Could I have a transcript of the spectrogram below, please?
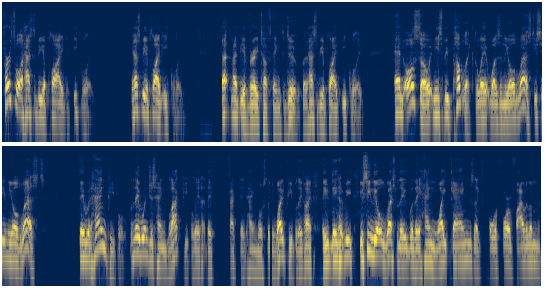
First of all, it has to be applied equally. It has to be applied equally. That might be a very tough thing to do, but it has to be applied equally. And also, it needs to be public the way it was in the Old West. You see, in the Old West, they would hang people, and they wouldn't just hang black people. They'd, they, in fact, they'd hang mostly white people. They'd hang, they, they'd you've seen the Old West where they, where they hang white gangs, like four, four or five of them,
